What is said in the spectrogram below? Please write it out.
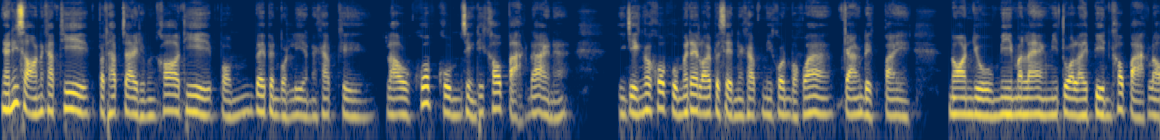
อย่างที่สองนะครับที่ประทับใจหรือเป็นข้อที่ผมได้เป็นบทเรียนนะครับ คือเราควบคุมสิ่งที่เข้าปากได้นะ จริงๆ ก็ควบคุมไม่ได้ร้อยเปอร์เซ็นต์นะครับ มีคนบอกว่ากลางดึกไปนอนอยู่มีแมลงมีตัวอะไรปีนเข้าปากเรา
